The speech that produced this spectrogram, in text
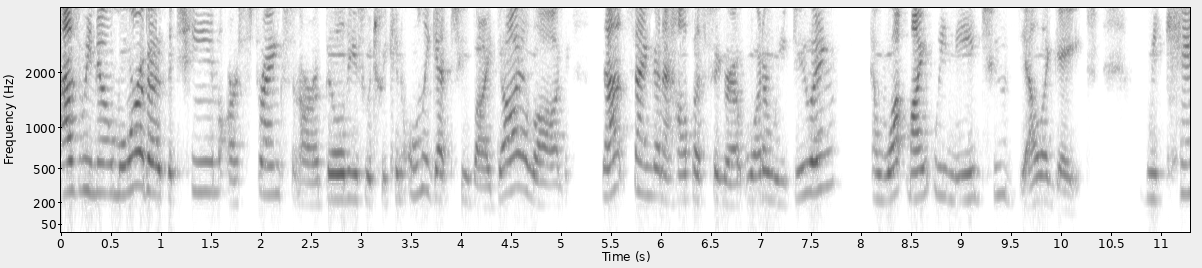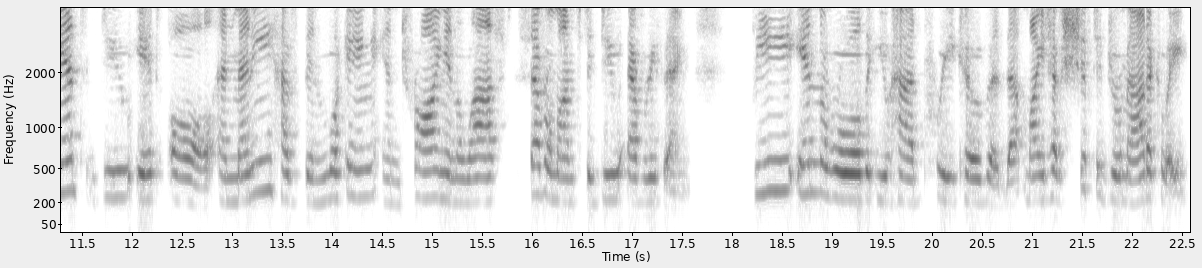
As we know more about the team, our strengths and our abilities, which we can only get to by dialogue, that's then going to help us figure out what are we doing and what might we need to delegate. We can't do it all. And many have been looking and trying in the last several months to do everything. Be in the role that you had pre COVID that might have shifted dramatically.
